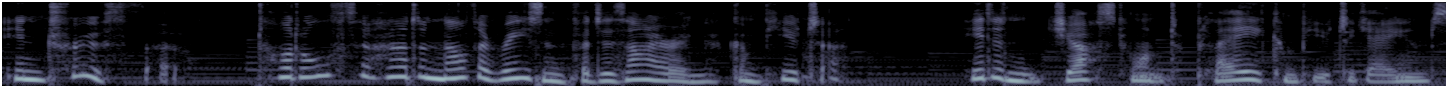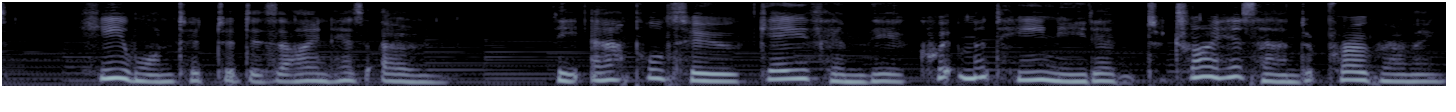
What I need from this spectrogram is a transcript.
In truth, though, Todd also had another reason for desiring a computer. He didn't just want to play computer games, he wanted to design his own. The Apple II gave him the equipment he needed to try his hand at programming,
